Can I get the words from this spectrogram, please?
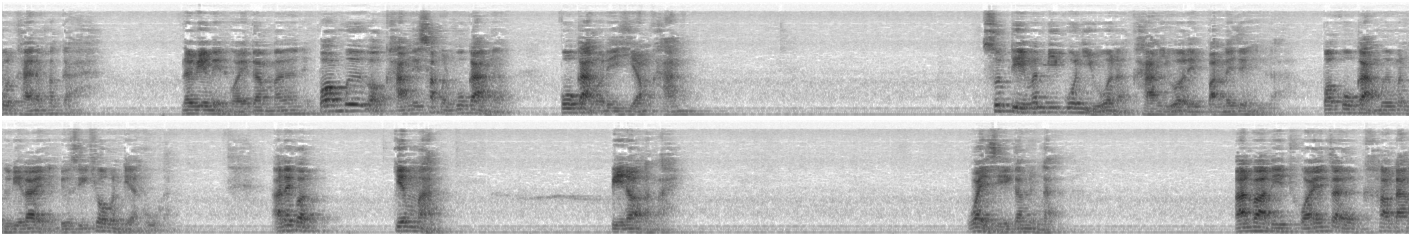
คนขายน้ำพักกาในเวียงเนี่ยถอยกำมาป้อมมือก็ค้างในซับมันกูกางเนี่ยโกก้างเราได้เหี่ยมค้างสุดดีมันมีกวนอยู่อะนะค้างอยู่อะได้ปั่นได้จังอยู่ละพอโกก้างมือมันคือดีไรหรือสีเขียวมันเดียนหูกัน อันนี้ก็ เกี่ยมมากปีนอกทั้งหลายไหวสีกำหนึ่งละอันว่าดีถอยจะเข้าดัง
